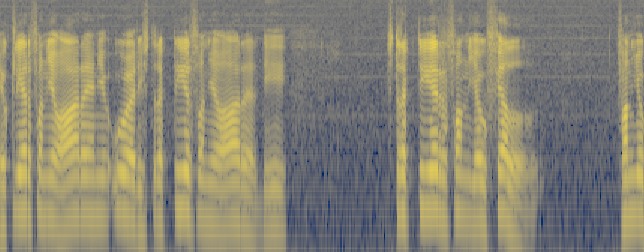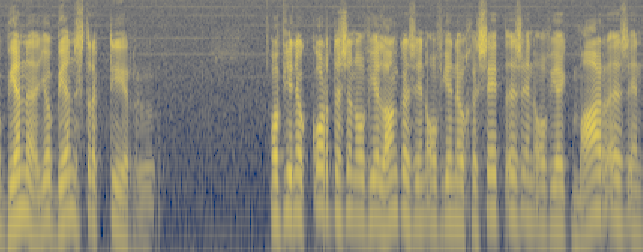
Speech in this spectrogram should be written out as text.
Jou kleur van jou haare en jou oor, die structuur van jou haare, die structuur van jou vel, van jou bene, jou beenstructuur, of jy nou kort is en of jy lang is en of jy nou geset is en of jy maar is en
